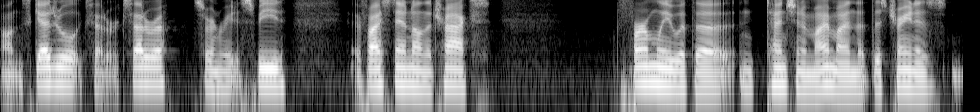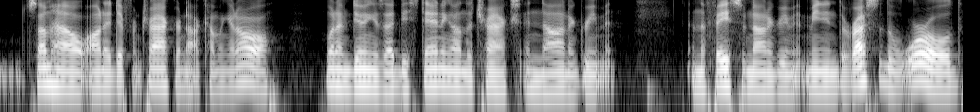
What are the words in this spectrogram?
on schedule etc etc certain rate of speed if i stand on the tracks firmly with the intention in my mind that this train is somehow on a different track or not coming at all what i'm doing is i'd be standing on the tracks in non-agreement in the face of non-agreement, meaning the rest of the world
